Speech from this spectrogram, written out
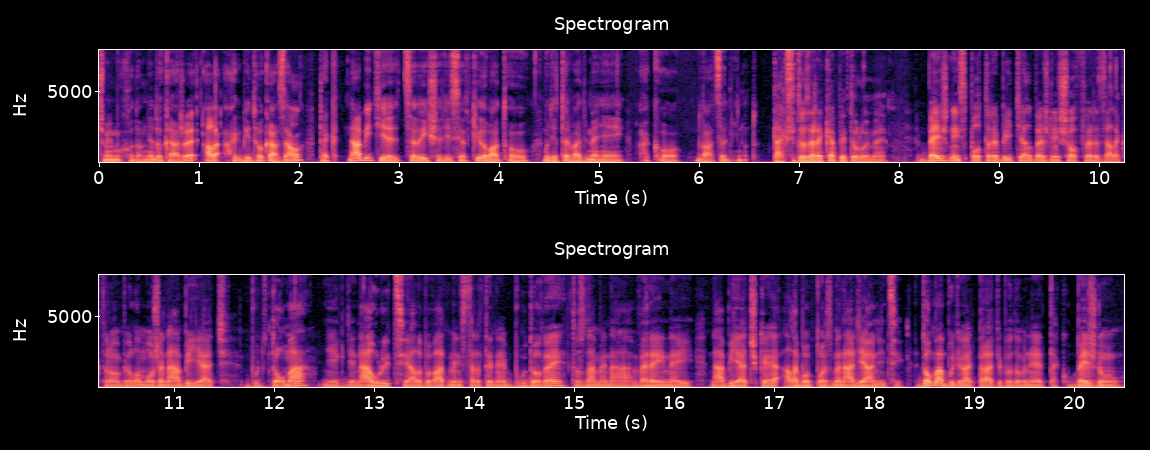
čo mimochodom nedokáže, ale ak by dokázal, tak nabitie celých 60 kW bude trvať menej ako 20 minút. Tak si to zrekapitulujme. Bežný spotrebiteľ, bežný šofér s elektromobilom môže nabíjať buď doma, niekde na ulici alebo v administratívnej budove, to znamená verejnej nabíjačke, alebo povedzme na diálnici. Doma bude mať pravdepodobne takú bežnú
